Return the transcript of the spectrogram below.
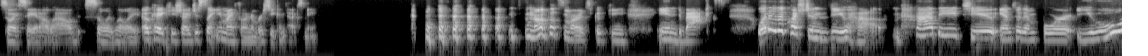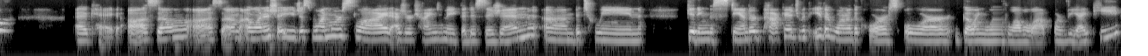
So I say it out loud. Silly Willy. Okay, Keisha, I just sent you my phone number so you can text me. Not the smartest cookie in the box. What other questions do you have? I'm happy to answer them for you. Okay, awesome, awesome. I want to show you just one more slide as you're trying to make the decision um, between getting the standard package with either one of the course or going with level up or VIP.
